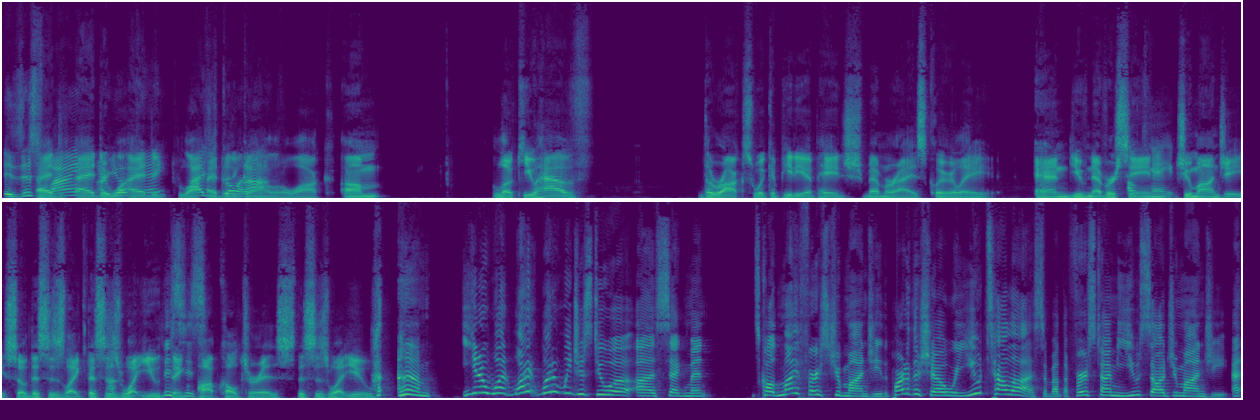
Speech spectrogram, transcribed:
is this I had, fine? I had to, Are you wa- I had okay? to, wa- I I had just to go on off. a little walk. Um, look, you have the Rock's Wikipedia page memorized clearly, and you've never seen Okay. Jumanji. So this is like this is what you This think is- pop culture is. This is what you. Um, you know what? Why, why don't we just do a, a segment? It's called My First Jumanji, the part of the show where you tell us about the first time you saw Jumanji. And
